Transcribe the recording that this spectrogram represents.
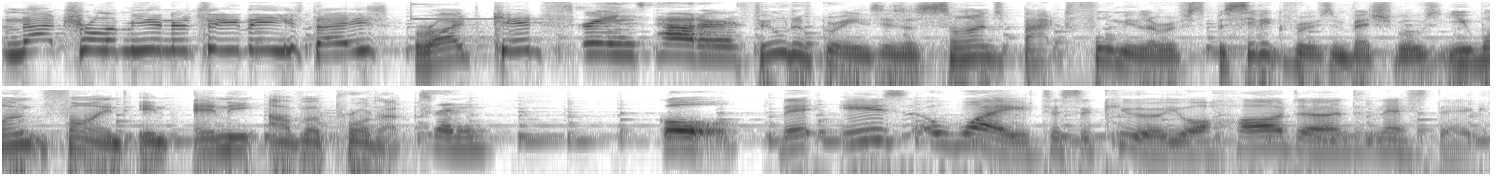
natural immunity these days. Right, kids? Greens powders. Field of Greens is a science backed formula of specific fruits and vegetables you won't find in any other product. And gold. There is a way to secure your hard-earned nest egg.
